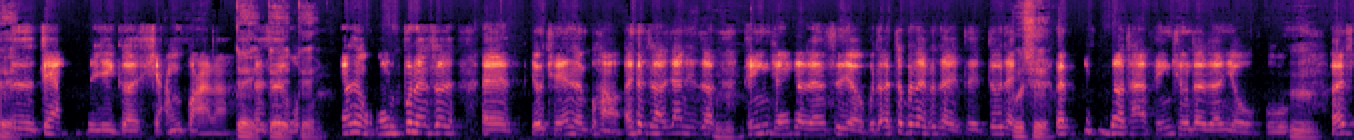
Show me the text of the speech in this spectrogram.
对，是这样的一个想法啦。对，但是我对，对，但是我们不能说呃有钱人不好，呃就好像你说贫穷的人是有不对，这不对不对，对对不对？不是，呃不是说他贫穷的人有福，嗯，而是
